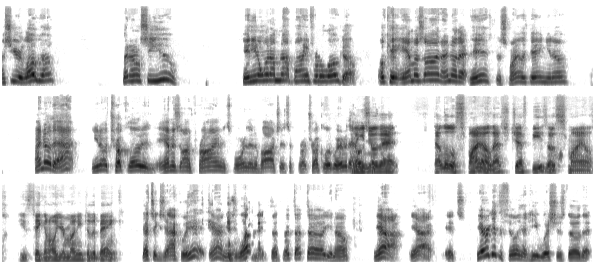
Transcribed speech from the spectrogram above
I see your logo, but I don't see you. And you know what? I'm not buying from a logo. Okay, Amazon, I know that. Eh, the smiley thing, you know. I know that. You know, truckload and Amazon Prime, it's more than a box. It's a truckload, whatever the well, hell. You know that that little smile, that's Jeff Bezos' smile. He's taking all your money to the bank. That's exactly it. Yeah, and he's loving it. Da, da, da, da, you know. Yeah, yeah. It's you ever get the feeling that he wishes though that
